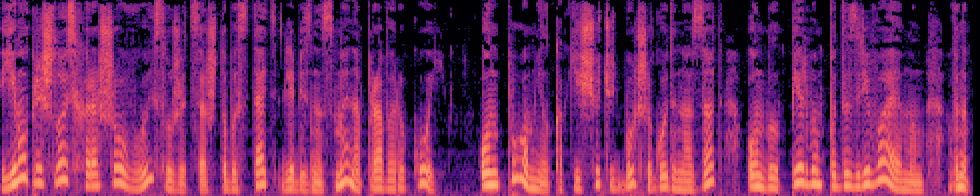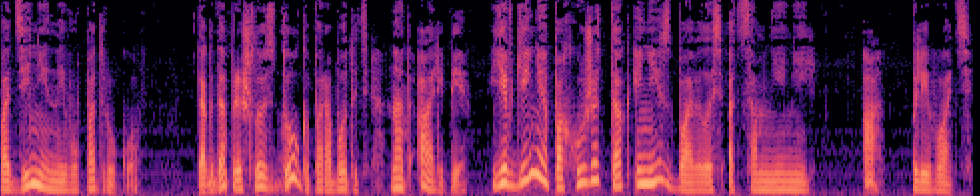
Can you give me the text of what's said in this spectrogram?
Ему пришлось хорошо выслужиться, чтобы стать для бизнесмена правой рукой. Он помнил, как еще чуть больше года назад он был первым подозреваемым в нападении на его подругу. Тогда пришлось долго поработать над алиби. Евгения, похоже, так и не избавилась от сомнений. А, плевать.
